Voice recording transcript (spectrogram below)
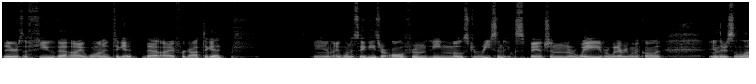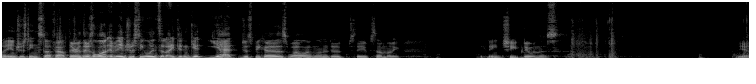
There's a few that I wanted to get that I forgot to get. And I want to say these are all from the most recent expansion or wave or whatever you want to call it. And there's a lot of interesting stuff out there. There's a lot of interesting ones that I didn't get yet just because, well, I wanted to save some money. It ain't cheap doing this. Yeah.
